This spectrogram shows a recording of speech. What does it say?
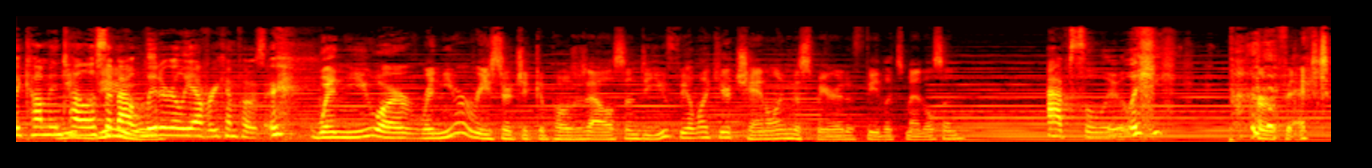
to come and We tell us do. about literally every composer. when you are when you're researching composers, Allison, do you feel like you're channeling the spirit of Felix Mendelssohn? Absolutely. Perfect.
